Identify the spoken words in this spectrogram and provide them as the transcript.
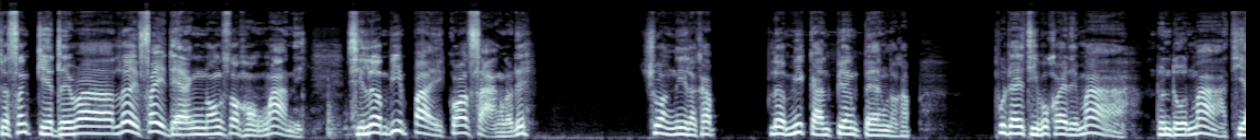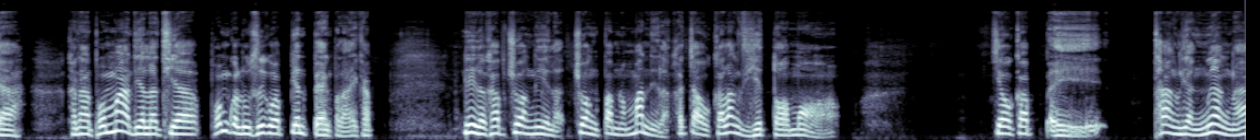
จะสังเกตได้ว่าเลยไฟแดงน้องสองห้องมานี่สิเริ่มมีป้ายก่อสร้างแล้วเด้ช่วงนี้แหละครับ เริ่มมีการเปลี่ยนแปลงแล้วครับ ผู้ใดที่บ่ค่อยได้มาโดนๆมาเทีย ขนาดผมมาเดือนละเทีย ผมก็รู้สึกว่าเปลี่ยนแปลงไปหลายครับ นี่แหละครับช่วงนี้แหละช่วงปั๊มน้ำมันนี่แหละเขาเจ้ากำลังสิเฮ็ดต่อหม้อเกี่ยวกับไอ้ทางเลี่ยงเมืองนะ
